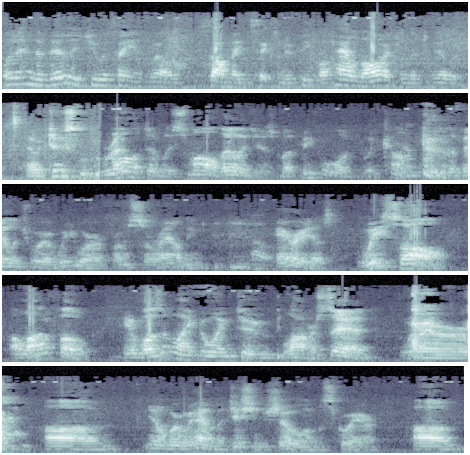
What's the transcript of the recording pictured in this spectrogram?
Well, in the village, you were saying, well, saw maybe 600 people. How large were the villages? There were two relatively small villages, but people would, would come to the village where we were from surrounding oh. areas. We saw a lot of folk. It wasn't like going to La Merced where, um, you know, where we had a magician show on the square. Um,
